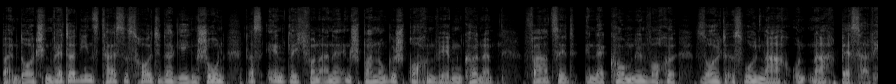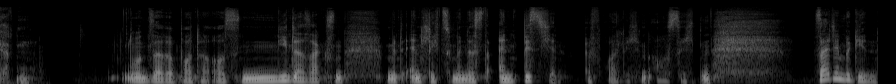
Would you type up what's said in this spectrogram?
Beim Deutschen Wetterdienst heißt es heute dagegen schon, dass endlich von einer Entspannung gesprochen werden könne. Fazit, in der kommenden Woche sollte es wohl nach und nach besser werden. Unser Reporter aus Niedersachsen mit endlich zumindest ein bisschen erfreulichen Aussichten. Seit dem Beginn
